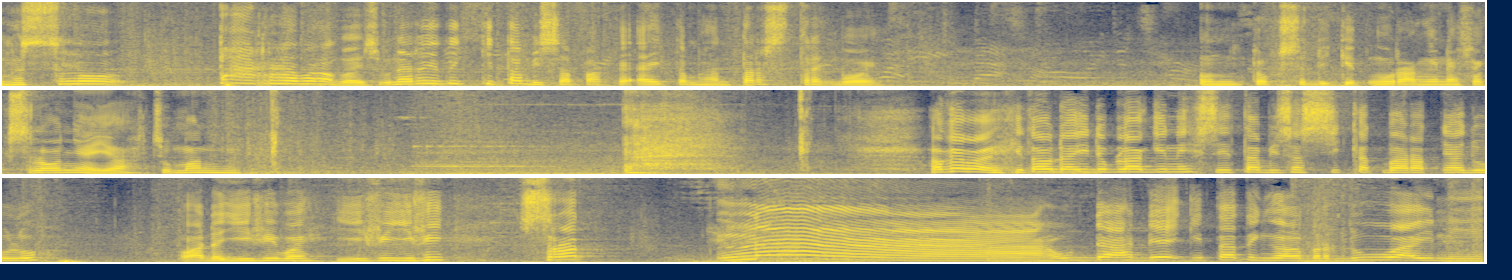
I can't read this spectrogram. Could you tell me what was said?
ngeslo parah banget boy. Sebenarnya kita bisa pakai item Hunter Strike boy. Untuk sedikit ngurangin efek slownya ya. Cuman Oke boy, kita udah hidup lagi nih. Kita bisa sikat baratnya dulu. Oh ada Yivi boy, Yivi Yivi, serot. Nah, udah dek kita tinggal berdua ini.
